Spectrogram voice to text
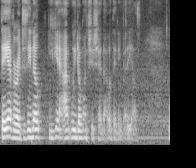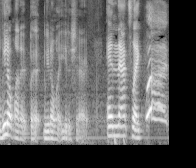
They have a right to say, nope, you can't, we don't want you to share that with anybody else. We don't want it, but we don't want you to share it. And that's like, what?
